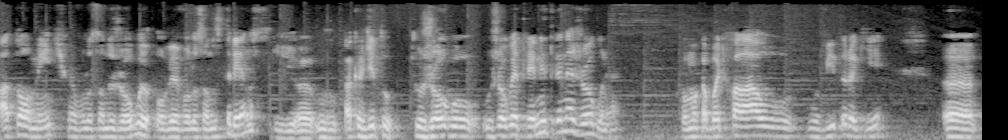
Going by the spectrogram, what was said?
atualmente, com a evolução do jogo, houve a evolução dos treinos. E eu, eu acredito que o jogo, o jogo é treino e treino é jogo, né? Como acabou de falar o, o Vitor aqui, uh,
